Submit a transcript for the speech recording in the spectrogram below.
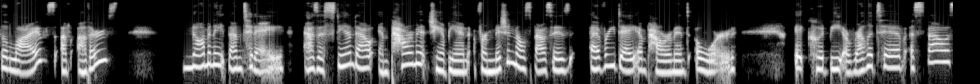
the lives of others? Nominate them today as a standout empowerment champion for Mission MilSpouse's Everyday Empowerment Award. It could be a relative, a spouse,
